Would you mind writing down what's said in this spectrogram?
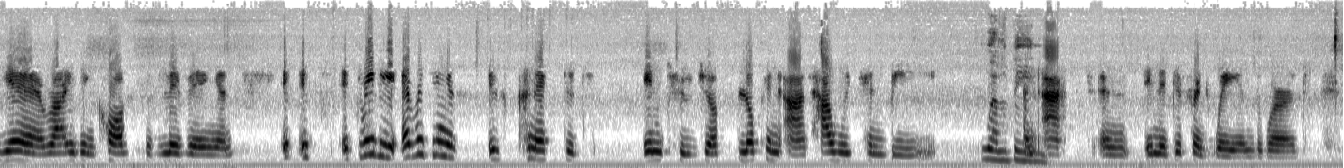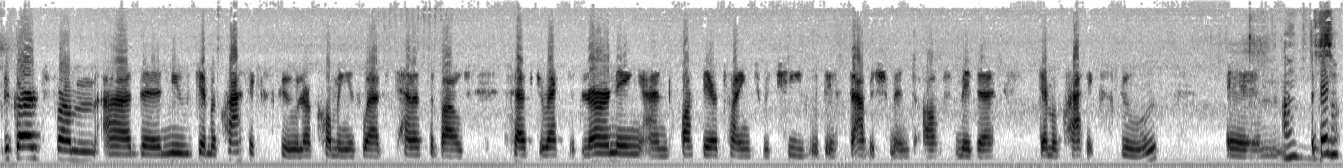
yeah, rising costs of living, and it, it's it's really everything is is connected into just looking at how we can be Well-being. and act and in a different way in the world. The girls from uh, the new Democratic School are coming as well to tell us about self-directed learning and what they're trying to achieve with the establishment of MIDA Democratic Schools. Um, I'm then, so-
